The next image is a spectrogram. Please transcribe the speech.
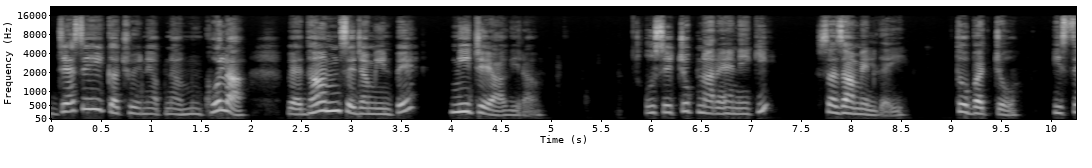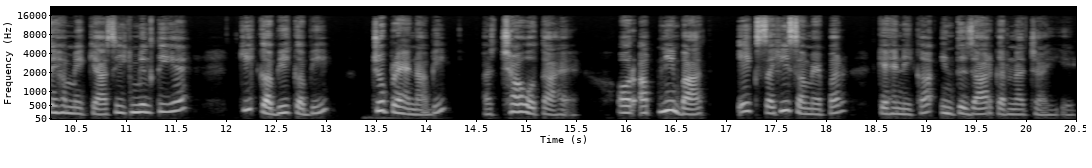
जैसे ही कछुए ने अपना मुँह खोला, वह धम से ज़मीन पे नीचे आ गिरा। उसे चुप ना रहने की सजा मिल गई। तो बच्चों, इससे हमें क्या सीख मिलती है? कि कभी कभी चुप रहना भी अच्छा होता है और अपनी बात एक सही समय पर कहने का इंतज़ार करना चाहिए।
